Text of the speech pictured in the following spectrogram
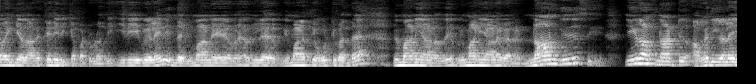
இறங்கியதாக தெரிவிக்கப்பட்டுள்ளது. இதே வேளையில் இந்த விமான விமானத்தை ஓட்டி வந்த விமானியானது விமானியானவர் நான்கு ஈராக் நாட்டு அகதிகளை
